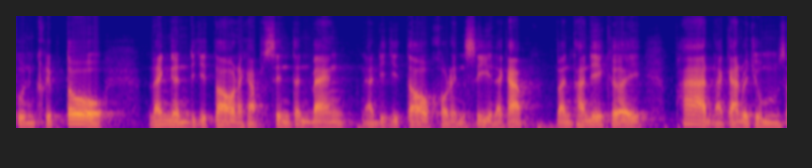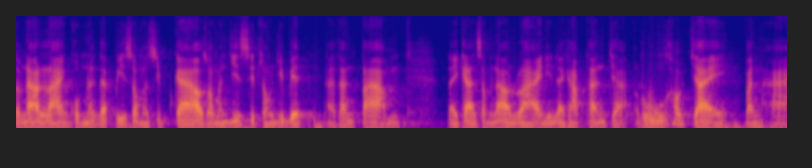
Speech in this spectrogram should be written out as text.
กุลคริปโตและเงินดิจิตอลนะครับ Central Bank นะดิจิตอลเคอเรนซีนะครับ บางท่านที่เคยพลาดนะการประชุมสัมมนาออนไลน์ของผมตั้งแต่ปี 2019 2020 2021นะท่านตามในการสัมมนาออนไลน์นี้นะครับ ท่านจะรู้เข้าใจปัญหา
